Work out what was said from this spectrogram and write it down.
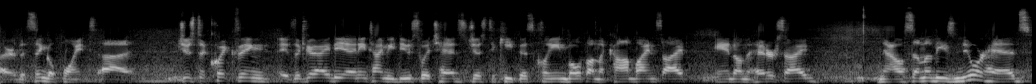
or the single point, uh, just a quick thing, it's a good idea anytime you do switch heads just to keep this clean both on the combine side and on the header side. Now, some of these newer heads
